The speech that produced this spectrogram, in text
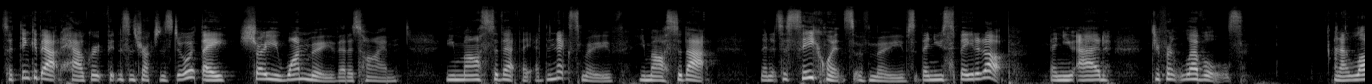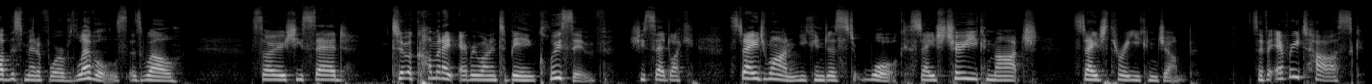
So think about how group fitness instructors do it. They show you one move at a time. You master that, they add the next move. You master that. Then it's a sequence of moves. Then you speed it up. Then you add different levels. And I love this metaphor of levels as well. So she said to accommodate everyone and to be inclusive, she said, like, stage one, you can just walk. Stage two, you can march. Stage three, you can jump. So for every task,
